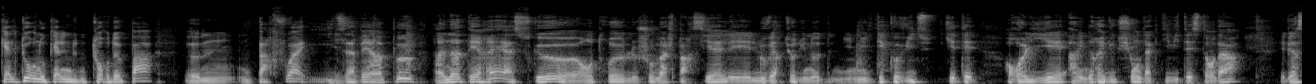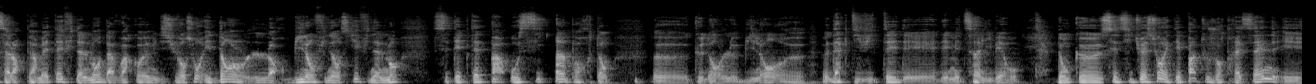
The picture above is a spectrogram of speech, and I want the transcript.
qu'elle tourne ou qu'elle ne tourne pas, euh, parfois ils avaient un peu un intérêt à ce que euh, entre le chômage partiel et l'ouverture d'une unité Covid qui était reliée à une réduction d'activité standard, eh bien ça leur permettait finalement d'avoir quand même des subventions et dans leur bilan financier finalement c'était peut-être pas aussi important euh, que dans le bilan euh, d'activité des, des, médecins libéraux. Donc cette situation n'était pas toujours très saine et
